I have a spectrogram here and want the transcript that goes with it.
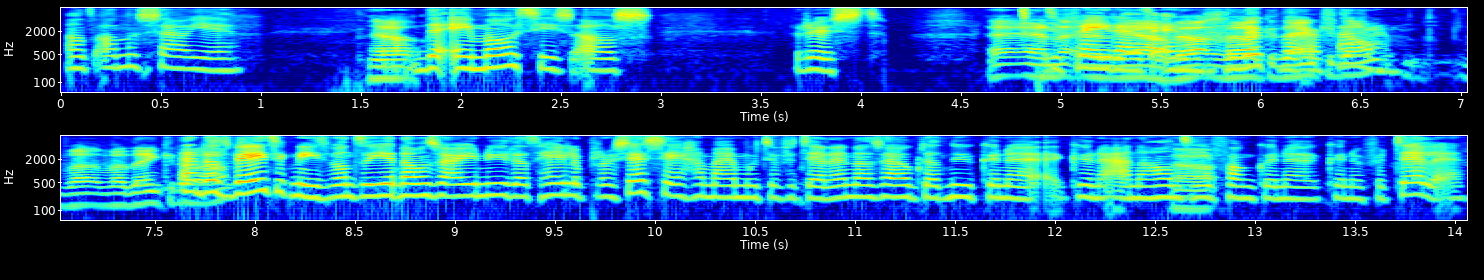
Want anders zou je Ja. de emoties als rust. En, en, tevredenheid en wel- geluk wel ervaren. Wat, wat denk je Nou, dan? dat weet ik niet, want eh, dan zou je nu dat hele proces tegen mij moeten vertellen. En dan zou ik dat nu kunnen, kunnen aan de hand Ja. hiervan kunnen, kunnen vertellen.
